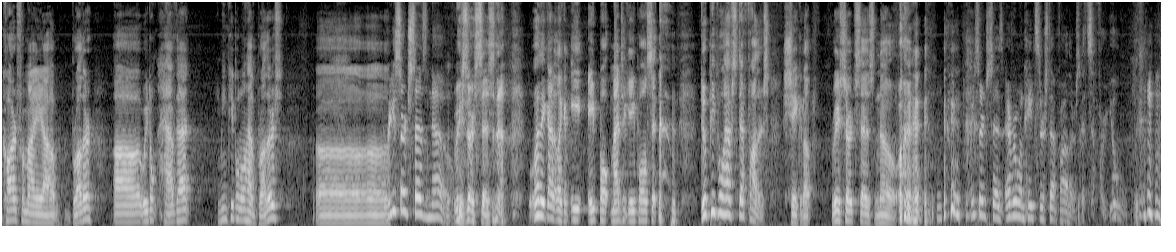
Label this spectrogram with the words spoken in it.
card for my uh, brother. Uh, we don't have that. You mean people don't have brothers? Uh, Research says no. research says no. Well, they got it like an eight, eight ball, magic eight ball sitting. Do people have stepfathers? Shake it up. Research says no. Research says everyone hates their stepfathers except for you.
